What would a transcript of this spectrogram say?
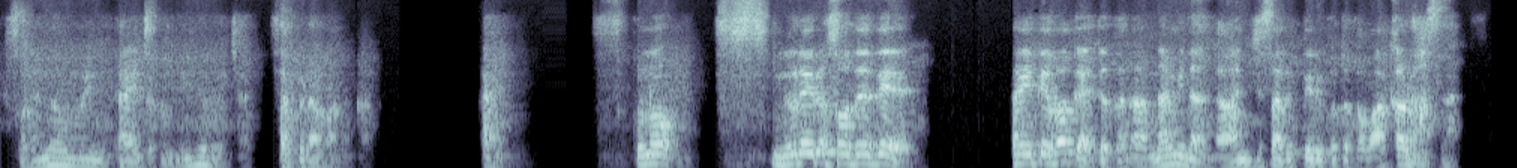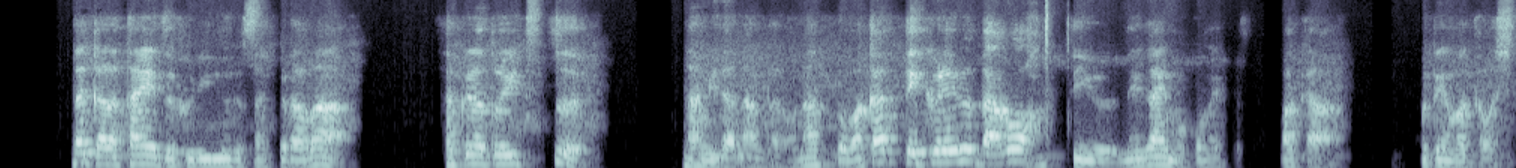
それの上に絶えず降りぬる桜花か。はい。この濡れる袖で、大抵和歌やってたら涙が暗示されていることがわかるはずなんです。だから絶えず降りぬる桜は、桜と言いつつ涙なんだろうなと分かってくれるだろうっていう願いも込めて、和歌、古典和歌を知っ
